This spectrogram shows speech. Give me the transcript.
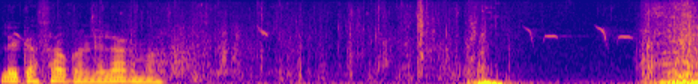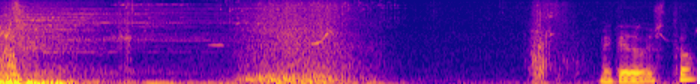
Le he cazado con el arma. Me quedo esto.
